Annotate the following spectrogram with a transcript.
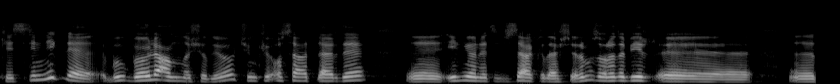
Kesinlikle bu böyle anlaşılıyor. Çünkü o saatlerde e, il yöneticisi arkadaşlarımız orada bir e, e,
